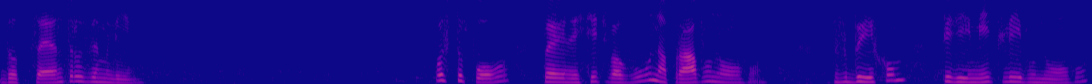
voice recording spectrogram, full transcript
до центру землі. Поступово перенесіть вагу на праву ногу. З вдихом підійміть ліву ногу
